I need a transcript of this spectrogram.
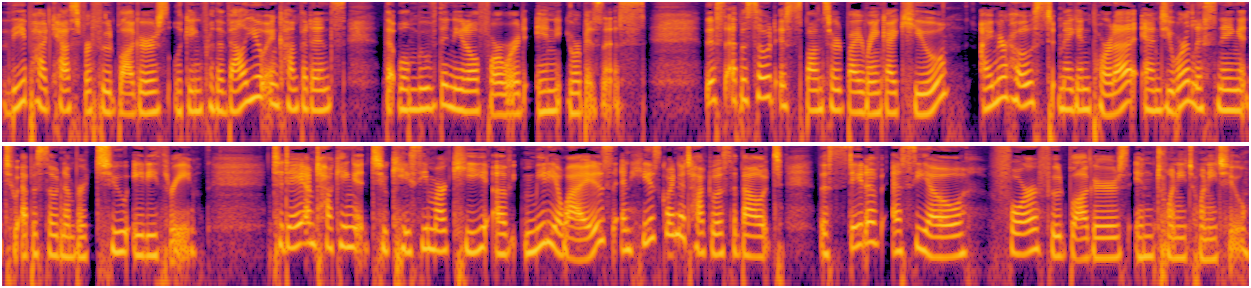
the podcast for food bloggers looking for the value and confidence that will move the needle forward in your business. This episode is sponsored by Rank IQ. I'm your host, Megan Porta, and you are listening to episode number 283. Today, I'm talking to Casey Markee of MediaWyse, and he is going to talk to us about the state of SEO for food bloggers in 2022.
